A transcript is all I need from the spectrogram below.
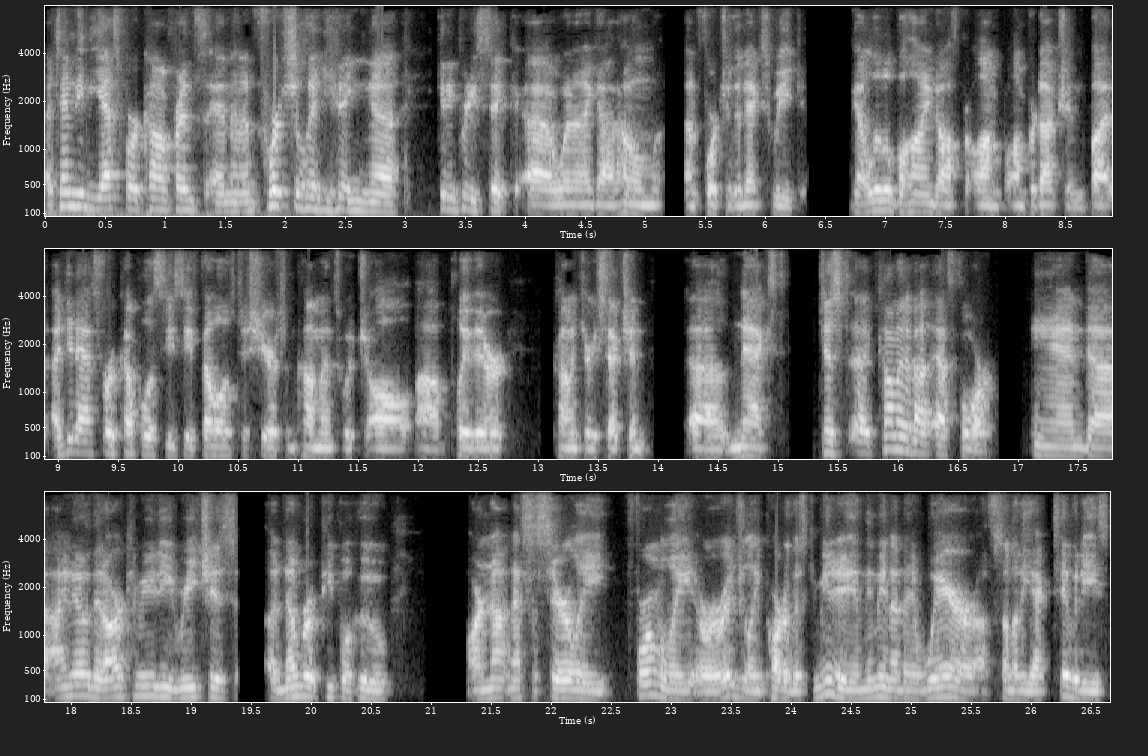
attending the S4 conference and then unfortunately getting uh, getting pretty sick uh, when I got home. Unfortunately, the next week got a little behind off on, on production, but I did ask for a couple of CSA fellows to share some comments, which I'll uh, play their commentary section uh, next. Just a comment about S4. And uh, I know that our community reaches a number of people who are not necessarily formally or originally part of this community, and they may not be aware of some of the activities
